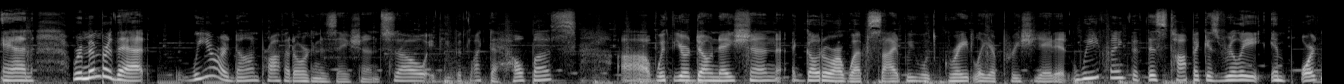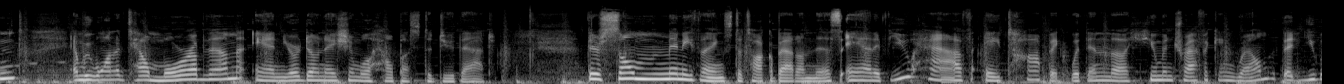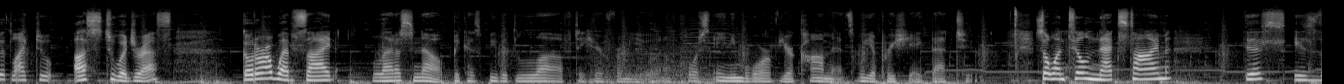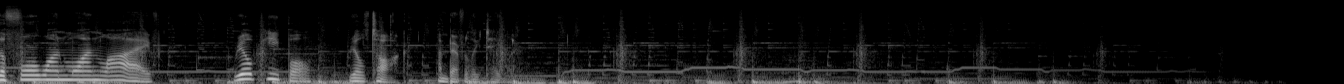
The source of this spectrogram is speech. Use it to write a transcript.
And remember that we are a nonprofit organization. So if you would like to help us uh, with your donation, go to our website. We would greatly appreciate it. We think that this topic is really important and we want to tell more of them, and your donation will help us to do that. There's so many things to talk about on this, and if you have a topic within the human trafficking realm that you would like to us to address, go to our website, let us know because we would love to hear from you. And of course, any more of your comments, we appreciate that too. So until next time, this is the 411 Live. Real people, real talk. I'm Beverly Taylor.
